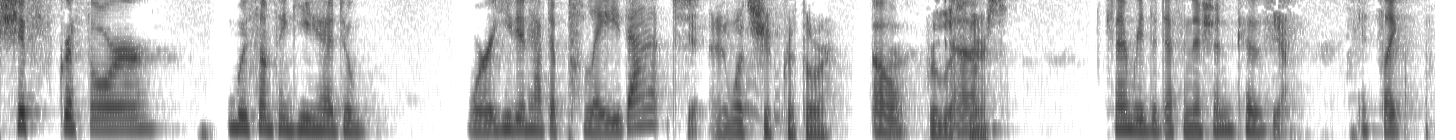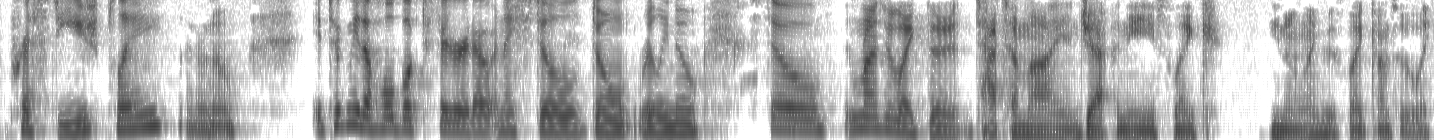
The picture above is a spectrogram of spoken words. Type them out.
Shifgrethor was something he had to worry. He didn't have to play that. Yeah, And what's Shifgrethor Oh, for um, listeners? can I read the definition? Because Yeah. it's like prestige play. I don't know. It took me the whole book to figure it out, and I still don't really know. So it reminds me of like the tatemae in Japanese, like you know, like this like concept of like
